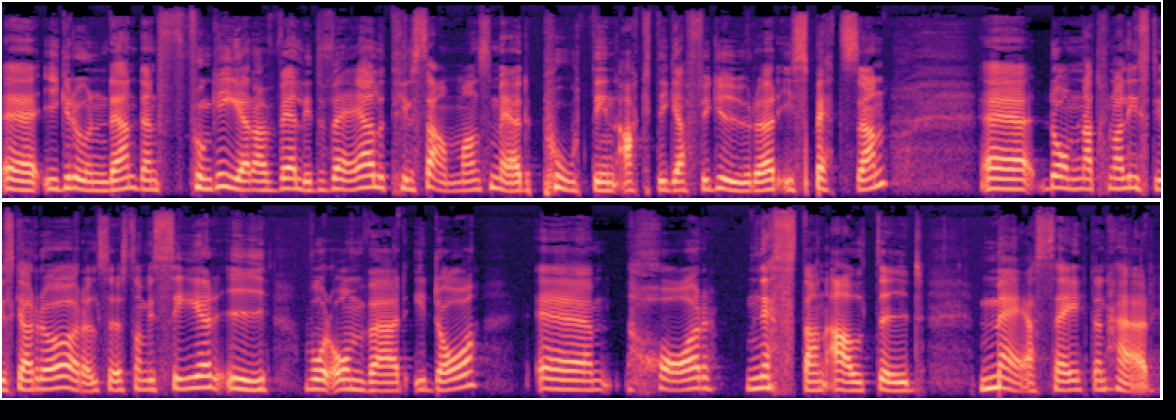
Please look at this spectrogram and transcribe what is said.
Eh, i grunden. Den fungerar väldigt väl tillsammans med Putin-aktiga figurer i spetsen. Eh, de nationalistiska rörelser som vi ser i vår omvärld idag eh, har nästan alltid med sig den här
